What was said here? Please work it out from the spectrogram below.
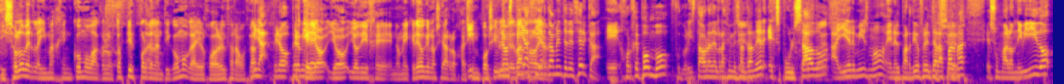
Y solo ver la imagen, cómo va con los dos pies por delante y cómo cae el jugador del Zaragoza. Mira, pero, pero es que yo, yo, yo dije, no me creo que no sea roja. Es imposible Nos que el VAR pilla no ciertamente de cerca. Eh, Jorge Pombo, futbolista ahora del Racing de Santander, expulsado es, ayer mismo en el partido frente a Las Palmas. Es. un balón dividido,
